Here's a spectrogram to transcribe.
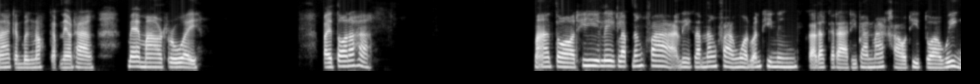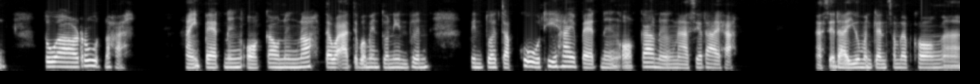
ณากันเบิ่งเนาะกับแนวทางแม่มารวย ไปต่อเนาะคะมาต่อที่เลขรับนางฟ้า เลขรับนางฟ้างวดวันที่หนึ่งกรกฎาคมที่ผ่านมาเขาที่ตัววิ่ง ตัวรูดเนาะค่ะให้แปดหนึ่งออกเก้าหนึ่งเนาะแต่ว่าอาจจะบ่แม่นตัวเน้นเพิ่นเป็นตัวจับคู่ที่ให้แปดหนึ่งออกเก้าหนึ่งน่าเสียดายค่ะน่าเสียดายอยู่เหมือนกันสำหรับของอ่า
